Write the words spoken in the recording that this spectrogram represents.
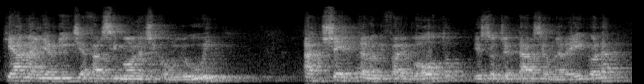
chiama gli amici a farsi monaci con lui, accettano di fare voto, di soggettarsi a una regola,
